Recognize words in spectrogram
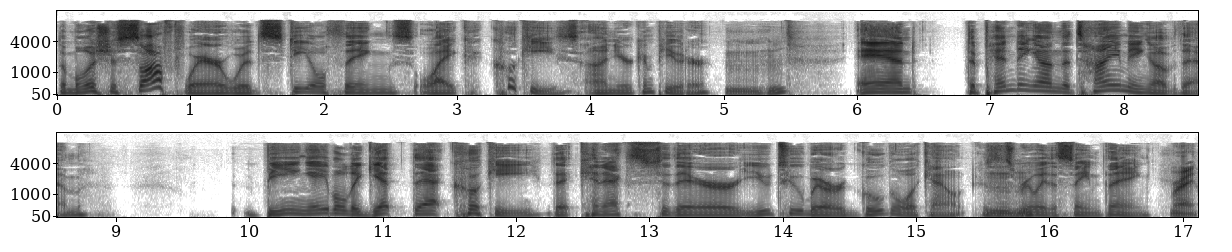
The malicious software would steal things like cookies on your computer. Mm-hmm. And depending on the timing of them, being able to get that cookie that connects to their YouTube or Google account, because it's Mhm. really the same thing, Right.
